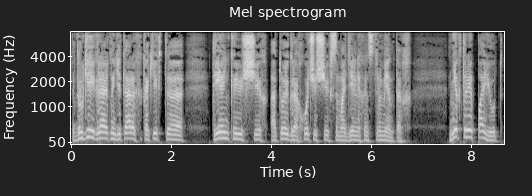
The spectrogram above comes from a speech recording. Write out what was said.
другие играют на гитарах каких-то тренькающих, а то и грохочущих самодельных инструментах. Некоторые поют,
